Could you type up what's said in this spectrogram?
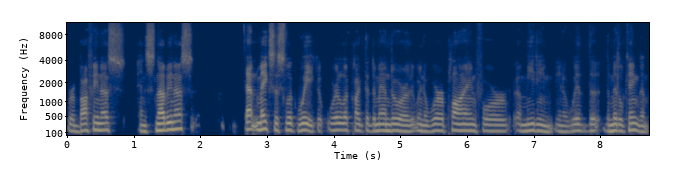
rebuffing us and snubbing us, that makes us look weak. We look like the demandeur. You know, we're applying for a meeting, you know, with the, the Middle Kingdom,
